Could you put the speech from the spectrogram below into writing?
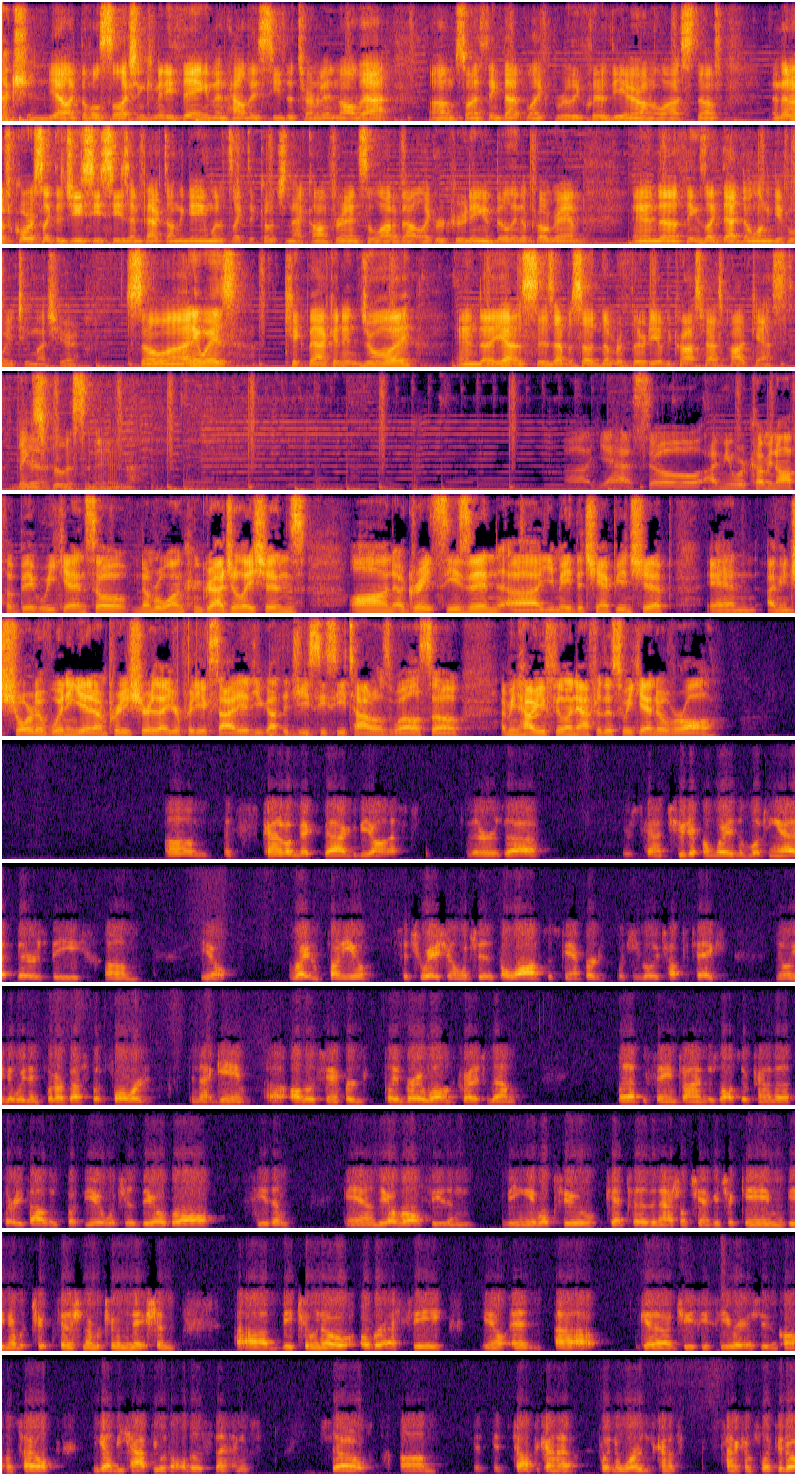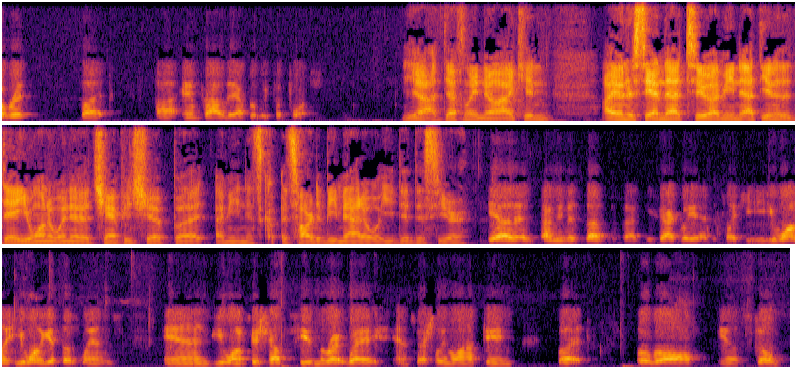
yeah, like the whole selection committee thing, and then how they seed the tournament and all that. Um, so I think that like really cleared the air on a lot of stuff. And then of course like the GCC's impact on the game, what it's like to coach in that conference, a lot about like recruiting and building the program, and uh, things like that. Don't want to give away too much here. So uh, anyways, kick back and enjoy. And uh, yeah, this is episode number 30 of the CrossPass podcast. Thanks Yeah. for listening. Uh, yeah, so I mean, we're coming off a big weekend. So, number one, congratulations on a great season. Uh, you made the championship. And I mean, short of winning it, I'm pretty sure that you're pretty excited. You got the GCC title as well. So, I mean, how are you feeling after this weekend overall? Um, it's kind of a mixed bag, to be honest. There's uh, there's kind of two different ways of looking at it. There's the um, you know, right in front of you situation, which is the loss to Stanford, which is really tough to take, knowing that we didn't put our best foot forward in that game. Uh, although Stanford played very well, and credit to them. But at the same time, there's also kind of the 30,000 foot view, which is the overall season, and the overall season being able to get to the national championship game, be number two, finish number two in the nation, uh, be two and zero over SC, you know, and uh, get a GCC regular season conference title. You got to be happy with all those things. So um, it, it's tough to kind of put into words. It's kind of kind of conflicted over it, but uh, am proud of the effort we put forth. Yeah, definitely. No, I can. I understand that too. I mean, at the end of the day, you want to win a championship, but I mean, it's it's hard to be mad at what you did this year. Yeah, I mean, it's, that's that's exactly it. It's like you, you want to you want to get those wins, and you want to fish out the season the right way, and especially in the last game. But overall, you know, it's still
